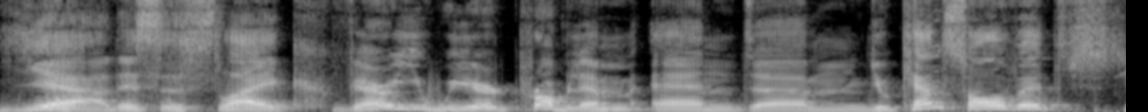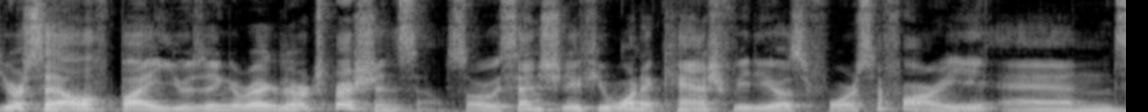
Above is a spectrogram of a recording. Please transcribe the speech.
yeah, this is like very weird problem and um, you can solve it yourself by using a regular expression cell. So essentially, if you want to cache videos for Safari and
